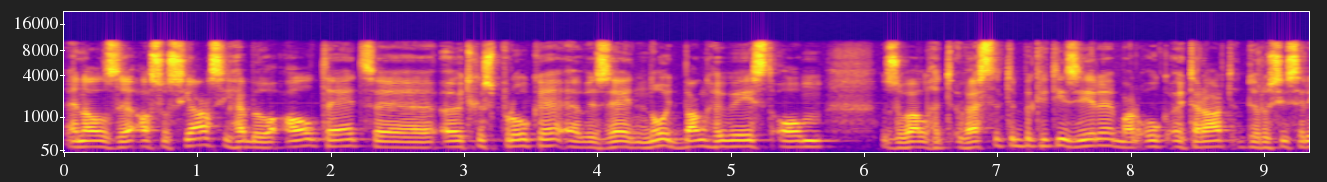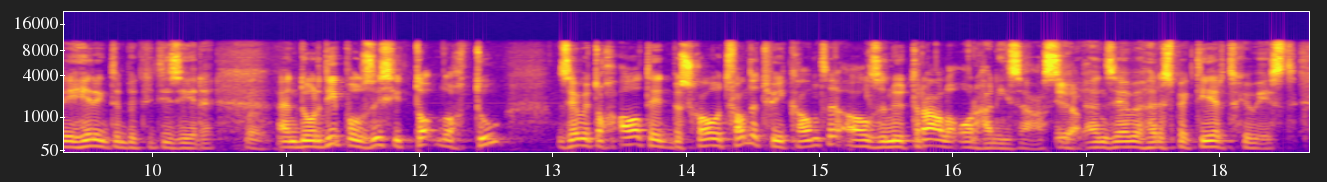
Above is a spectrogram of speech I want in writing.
En als eh, associatie hebben we altijd eh, uitgesproken en we zijn nooit bang geweest om zowel het Westen te bekritiseren, maar ook uiteraard de Russische regering te bekritiseren. En door die positie tot nog toe zijn we toch altijd beschouwd van de twee kanten als een neutrale organisatie. Ja. En zijn we gerespecteerd geweest.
